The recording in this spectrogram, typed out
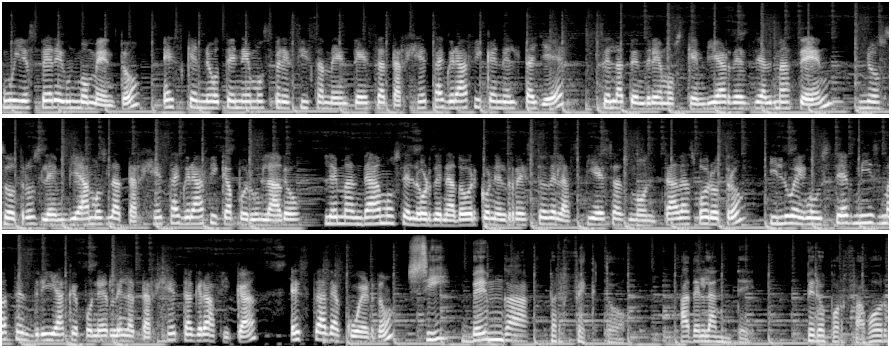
Uy, espere un momento. ¿Es que no tenemos precisamente esa tarjeta gráfica en el taller? se la tendremos que enviar desde almacén, nosotros le enviamos la tarjeta gráfica por un lado, le mandamos el ordenador con el resto de las piezas montadas por otro, y luego usted misma tendría que ponerle la tarjeta gráfica. ¿Está de acuerdo? Sí, venga, perfecto. Adelante. Pero por favor,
